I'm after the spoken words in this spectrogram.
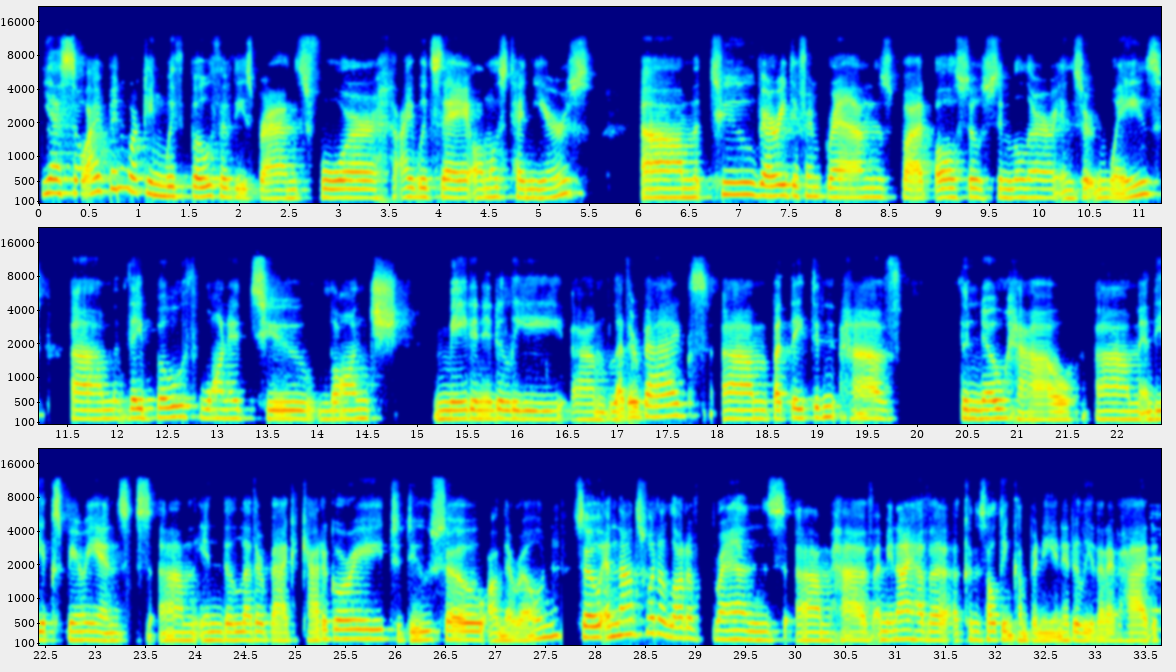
Yes, so I've been working with both of these brands for, I would say, almost 10 years um, two very different brands, but also similar in certain ways. Um, they both wanted to launch made in Italy um, leather bags, um, but they didn't have the know-how um, and the experience um, in the leather bag category to do so on their own. So, and that's what a lot of brands have. I mean, I have a, a, consulting company in Italy that I've had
